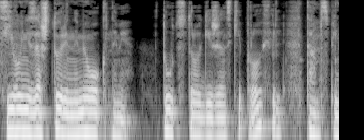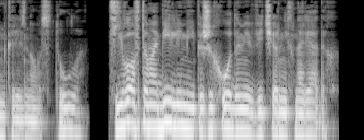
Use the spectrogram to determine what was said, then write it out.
с его незашторенными окнами, тут строгий женский профиль, там спинка резного стула, с его автомобилями и пешеходами в вечерних нарядах,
